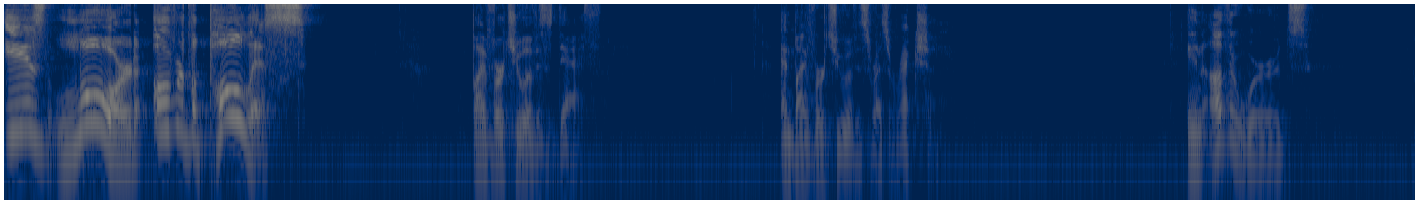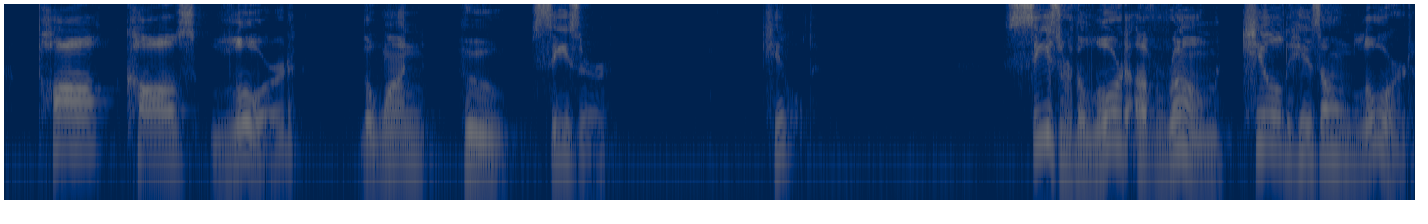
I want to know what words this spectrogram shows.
is Lord over the polis by virtue of his death and by virtue of his resurrection. In other words, Paul calls Lord the one who Caesar killed. Caesar, the Lord of Rome, killed his own Lord,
